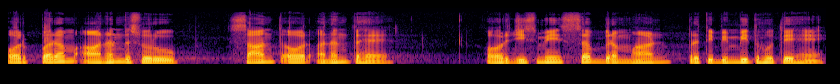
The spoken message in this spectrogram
और परम आनंद स्वरूप शांत और अनंत है और जिसमें सब ब्रह्मांड प्रतिबिंबित होते हैं।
